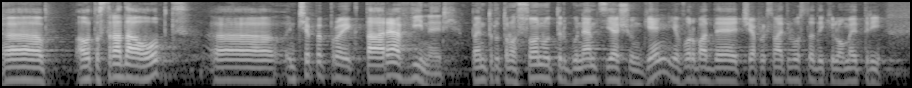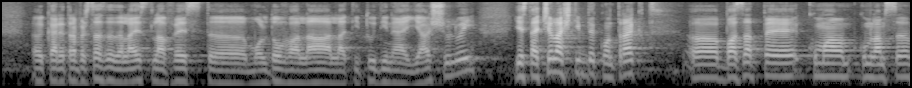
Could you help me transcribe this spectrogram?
Uh, autostrada 8 uh, începe proiectarea vineri pentru tronsonul Târgu Neamț Iași Ungheni. E vorba de cei aproximativ 100 de kilometri uh, care traversează de la est la vest uh, Moldova la latitudinea Iașiului. Este același tip de contract uh, bazat pe cum, am, cum l-am să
